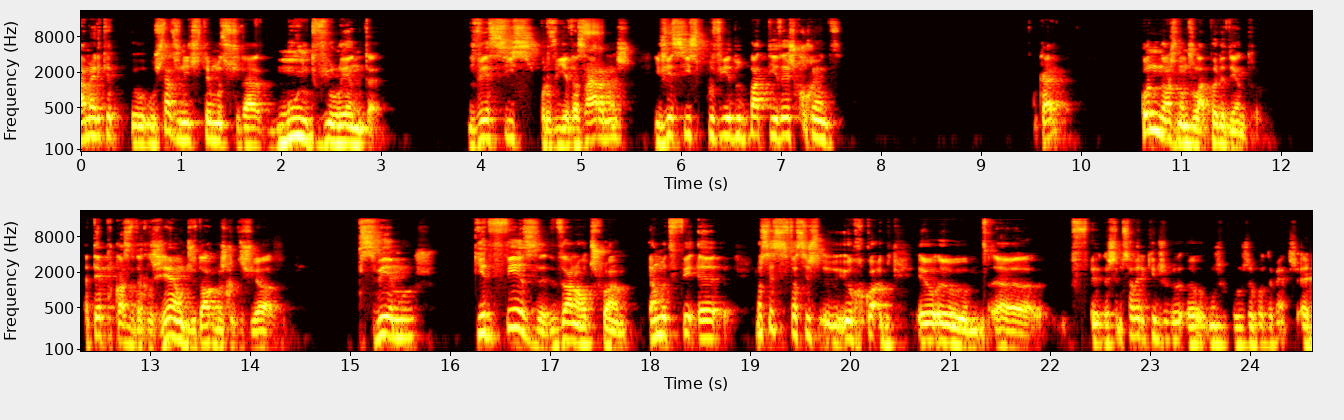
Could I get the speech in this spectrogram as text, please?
a América, os Estados Unidos têm uma sociedade muito violenta. Vê-se isso por via das armas e vê-se isso por via do debate de ideias corrente. Ok? Quando nós vamos lá para dentro, até por causa da religião, dos dogmas religiosos, percebemos que a defesa de Donald Trump é uma defesa. Uh, não sei se vocês. Eu recordo. Uh, Deixa-me só ver aqui os, os, os apontamentos. Uh,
